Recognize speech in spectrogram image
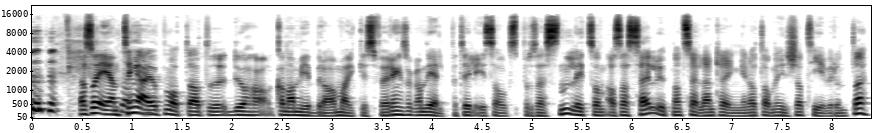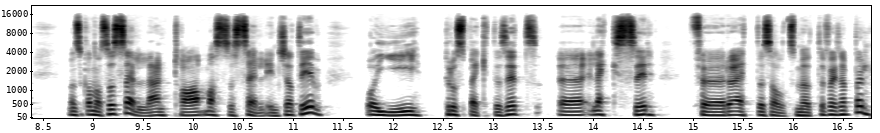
Altså Én ting er jo på en måte at du kan ha mye bra markedsføring som kan hjelpe til i salgsprosessen, litt sånn av seg selv, uten at selgeren trenger å ta noe initiativ rundt det. Men så kan også selgeren ta masse selvinitiativ og gi prospektet sitt eh, lekser før og etter salgsmøtet, f.eks.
